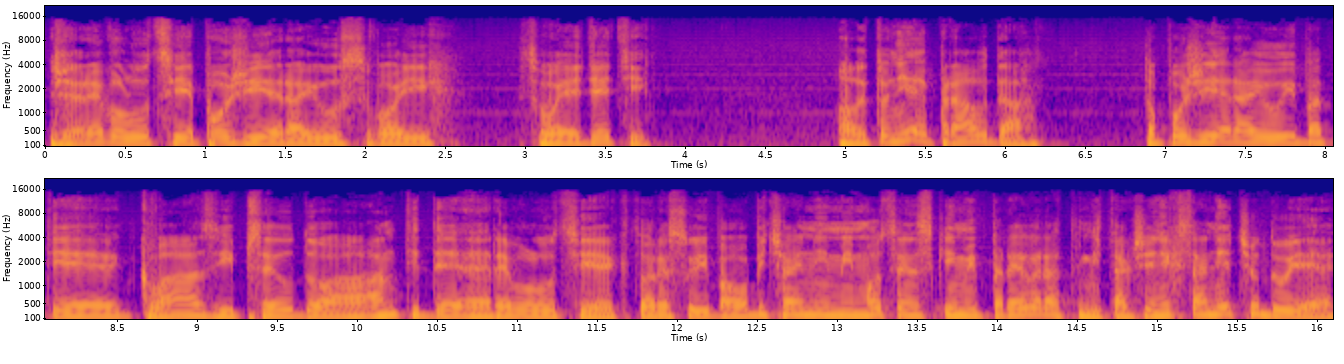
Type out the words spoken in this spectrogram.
že revolúcie požierajú svojich, svoje deti. Ale to nie je pravda. To požierajú iba tie kvázi, pseudo a antirevolúcie, ktoré sú iba obyčajnými mocenskými prevratmi, takže nech sa nečuduje.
